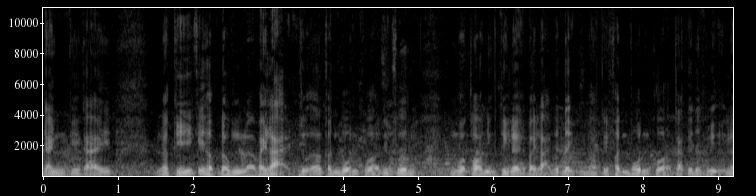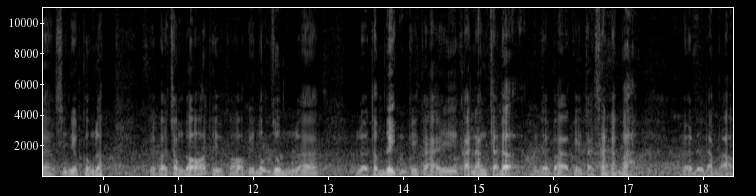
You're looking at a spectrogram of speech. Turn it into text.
nhanh cái cái là ký cái hợp đồng là vay lại giữa phần vốn của địa phương, mà có những tỷ lệ vay lại nhất định và cái phần vốn của các cái đơn vị là sự nghiệp công lập. Thế và trong đó thì có cái nội dung là là thẩm định cái cái khả năng trả nợ và cái tài sản đảm bảo ờ, để đảm bảo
